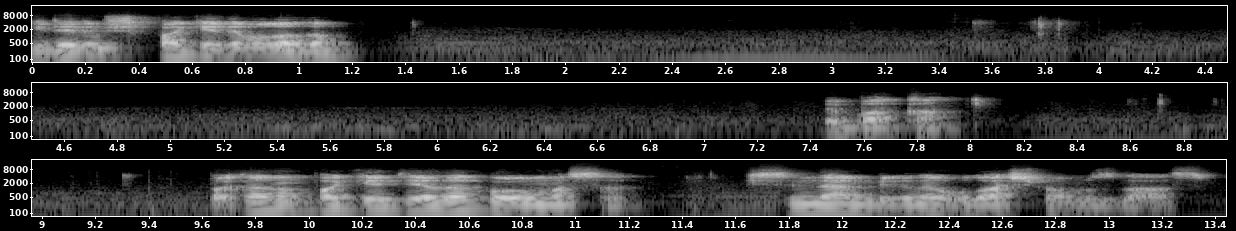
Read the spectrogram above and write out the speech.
Gidelim şu paketi bulalım. Ve bakan. Bakanın paketi ya da koruması. İkisinden birine ulaşmamız lazım.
